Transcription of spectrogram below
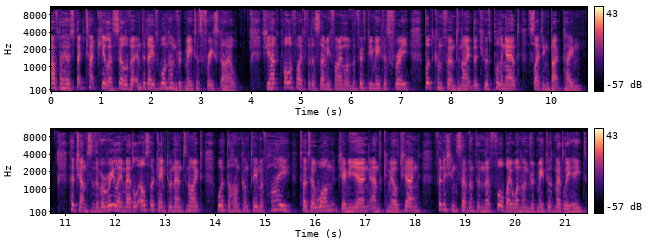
after her spectacular silver in today's 100 metres freestyle. She had qualified for the semi final of the 50 metres free, but confirmed tonight that she was pulling out, citing back pain. Her chances of a relay medal also came to an end tonight, with the Hong Kong team of Haughey, Toto Wong, Jamie Yeung, and Camille Cheng finishing seventh in the 4x100 metres medley heat.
